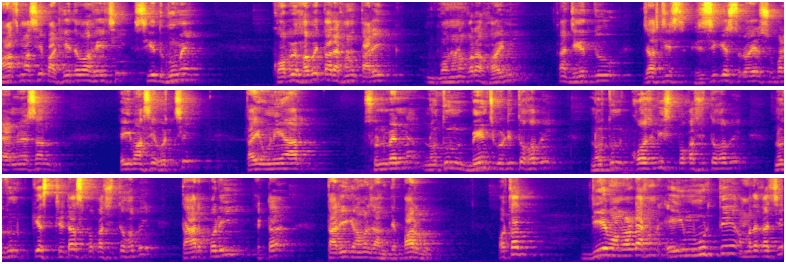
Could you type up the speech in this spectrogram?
মার্চ মাসে পাঠিয়ে দেওয়া হয়েছে, শীত ঘুমে। কবে হবে তার এখনও তারিখ বর্ণনা করা হয়নি। কারণ যেহেতু জাস্টিস ঋষিকেশ রয়ের সুপার অ্যানুয়েশন এই মাসে হচ্ছে, তাই উনি আর শুনবেন না। নতুন বেঞ্চ গঠিত হবে, নতুন কজ লিস্ট প্রকাশিত হবে, নতুন কেস স্ট্যাটাস প্রকাশিত হবে, তারপরেই একটা তারিখ আমরা জানতে পারব। অর্থাৎ ডিএ মামলাটা এখন এই মুহূর্তে আমাদের কাছে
